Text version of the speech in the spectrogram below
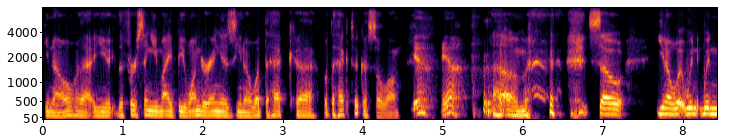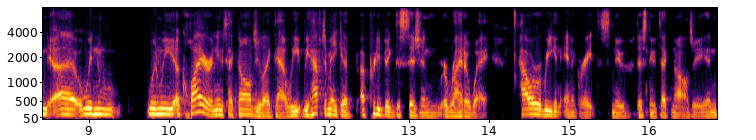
you know that you the first thing you might be wondering is you know what the heck uh, what the heck took us so long? Yeah, yeah. um, so you know when when uh, when when we acquire a new technology like that, we, we have to make a, a pretty big decision right away. How are we going to integrate this new this new technology? And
